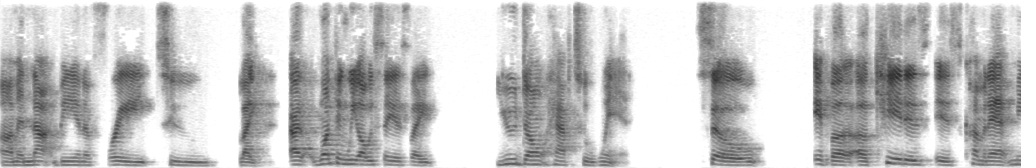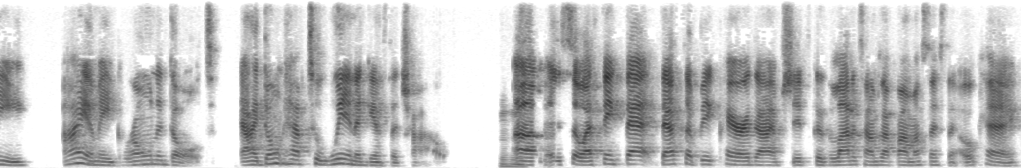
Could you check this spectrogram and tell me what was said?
um, and not being afraid to like. I, one thing we always say is like, you don't have to win so if a, a kid is is coming at me, I am a grown adult. I don't have to win against a child. Mm-hmm. Um, and so I think that that's a big paradigm shift because a lot of times I find myself saying, okay,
